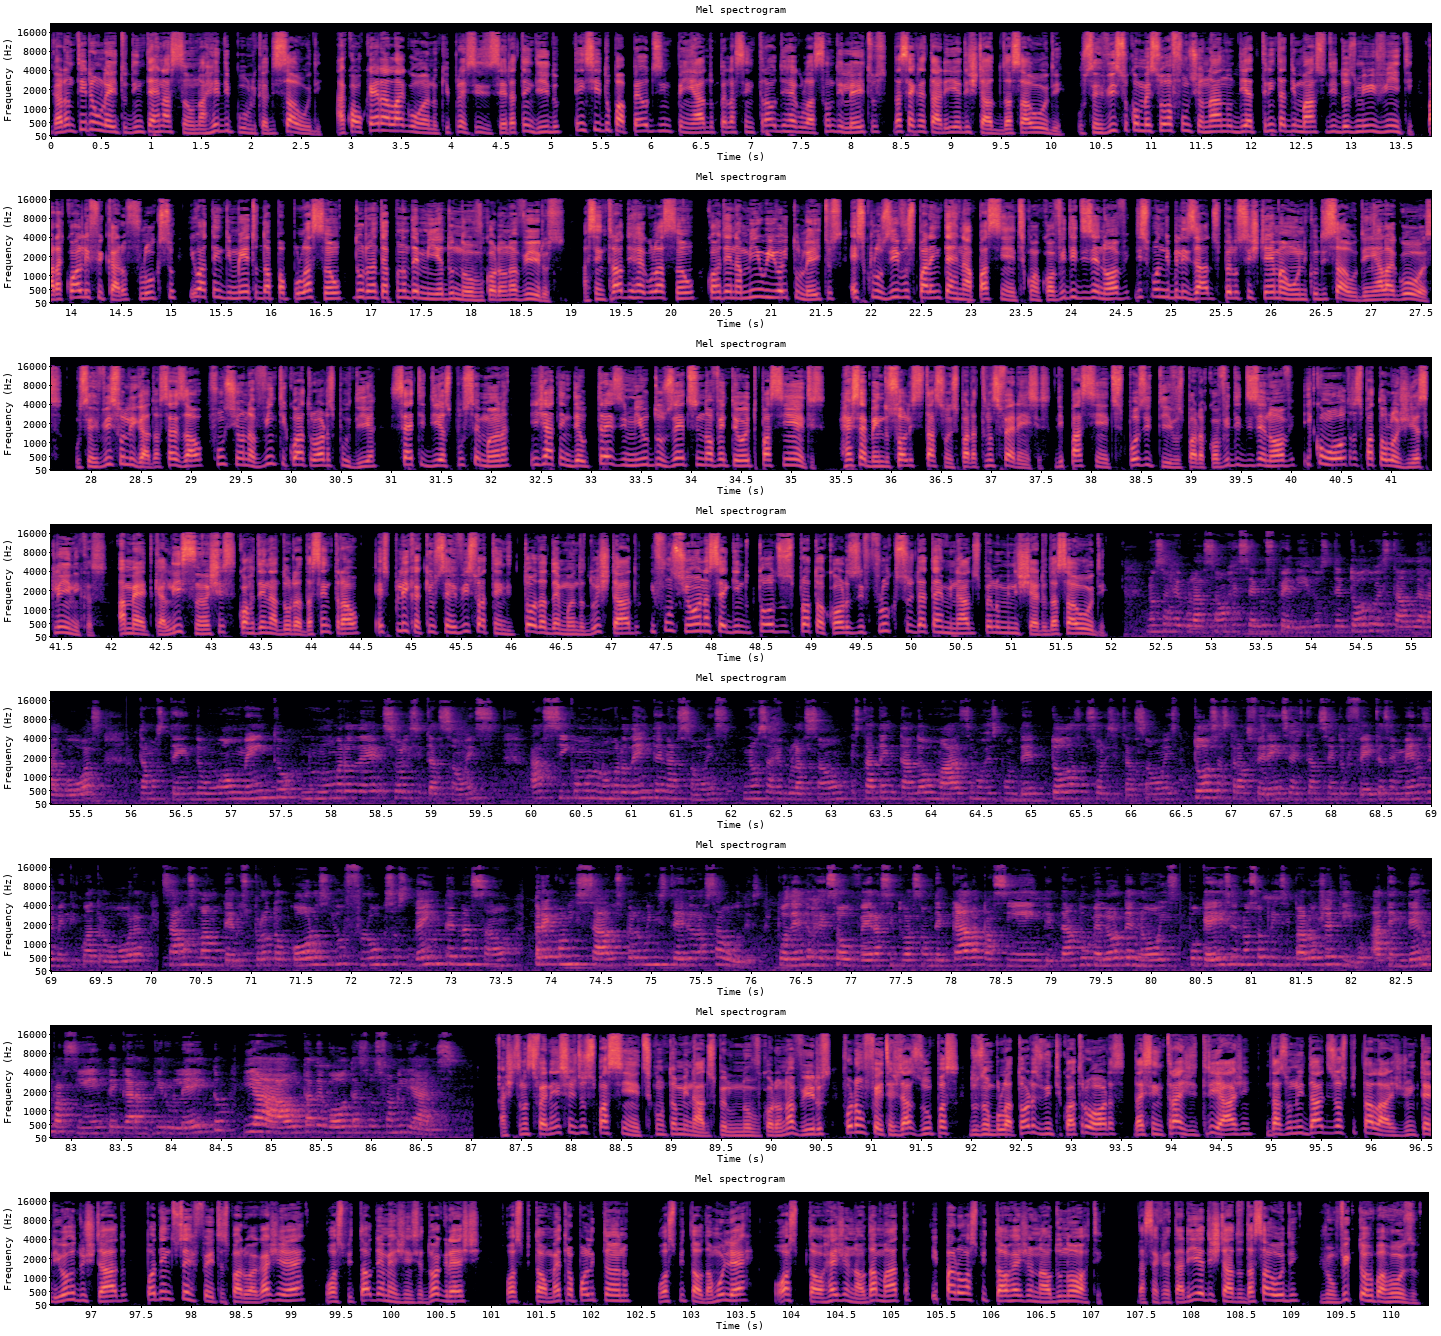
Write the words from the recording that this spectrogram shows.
Garantir um leito de internação na rede pública de saúde a qualquer alagoano que precise ser atendido tem sido o papel desempenhado pela Central de Regulação de Leitos da Secretaria de Estado da Saúde. O serviço começou a funcionar no dia 30 de março de 2020 para qualificar o fluxo e o atendimento da população durante a pandemia do novo coronavírus. A Central de Regulação coordena 1.008 leitos exclusivos para internar pacientes com a Covid-19 disponibilizados pelo Sistema Único de Saúde em Alagoas. O serviço ligado à CESAL funciona 24 horas por dia, 7 dias por semana e já atendeu 13.298 pacientes, recebendo solicitações para transferências de pacientes positivos para a Covid-19 e com outras patologias clínicas. A médica Liz Sanches, coordenadora da central, explica que o serviço atende toda a demanda do Estado e funciona seguindo todos os protocolos e fluxos determinados pelo Ministério da Saúde. Nossa regulação recebe os pedidos de todo o estado de Alagoas. Estamos tendo um aumento no número de solicitações assim como no número de internações. Nossa regulação está tentando ao máximo responder todas as solicitações, todas as transferências estão sendo feitas em menos de 24 horas. Precisamos manter os protocolos e os fluxos de internação preconizados pelo Ministério da Saúde, podendo resolver a situação de cada paciente, dando o melhor de nós, porque esse é nosso principal objetivo: atender o paciente, garantir o leito e a alta de volta às suas familiares. As transferências dos pacientes contaminados pelo novo coronavírus foram feitas das UPAs, dos ambulatórios 24 horas, das centrais de triagem, das unidades hospitalares do interior do estado, podendo ser feitas para o HGE, o Hospital de Emergência do Agreste, o Hospital Metropolitano, o Hospital da Mulher, o Hospital Regional da Mata e para o Hospital Regional do Norte. Da Secretaria de Estado da Saúde, João Victor Barroso.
